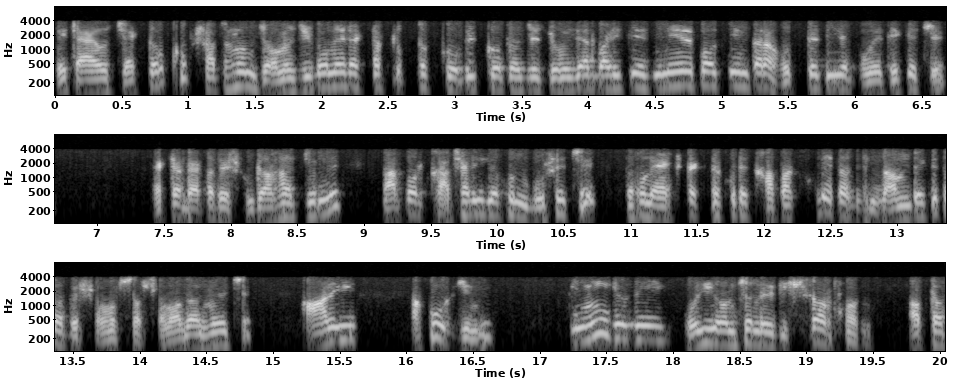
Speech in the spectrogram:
এটা হচ্ছে একদম খুব সাধারণ জনজীবনের একটা প্রত্যক্ষ অভিজ্ঞতা যে জমিদার বাড়িতে দিনের পর দিন তারা হত্যে দিয়ে বয়ে থেকেছে। একটা ব্যাপারে সুরাহার জন্য তারপর কাছারি যখন বসেছে, তখন একটা একটা করে খাতা খুলে তাদের নাম দেখে তাদের সমস্যার সমাধান হয়েছে। আর এই ঠাকুর যিনি তিনি যদি ওই অঞ্চলের ঈশ্বর হন, অর্থাৎ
